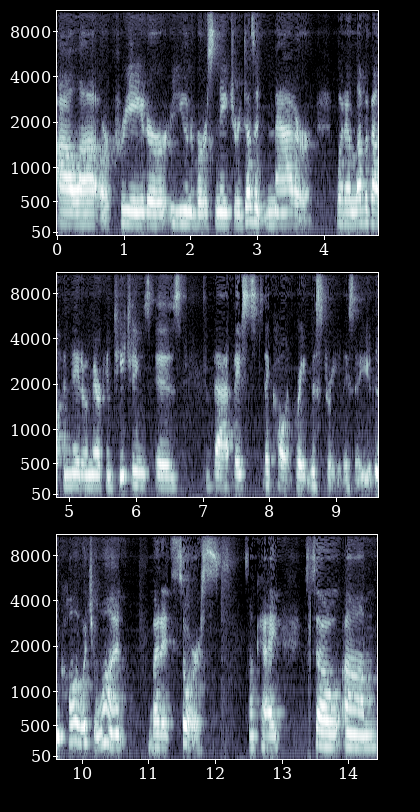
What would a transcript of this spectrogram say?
Allah or creator, universe, nature, it doesn't matter. What I love about the Native American teachings is that they, they call it great mystery. They say you can call it what you want, but it's source. Okay. So, um,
